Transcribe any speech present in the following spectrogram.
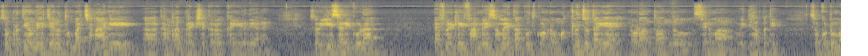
ಸೊ ಪ್ರತಿಯೊಂದು ಹೆಜ್ಜೆಯಲ್ಲೂ ತುಂಬಾ ಚೆನ್ನಾಗಿ ಕನ್ನಡದ ಪ್ರೇಕ್ಷಕರು ಕೈ ಹಿಡಿದಿದ್ದಾರೆ. ಸೊ ಈ ಸರಿ ಕೂಡ ಡೆಫಿನೆಟ್ಲಿ ಫ್ಯಾಮಿಲಿ ಸಮೇತ ಕೂತ್ಕೊಂಡು ಮಕ್ಕಳ ಜೊತೆಗೆ ನೋಡುವಂತ ಒಂದು ಸಿನಿಮಾ ವಿದ್ಯಾಪತಿ. ಸೊ ಕುಟುಂಬ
